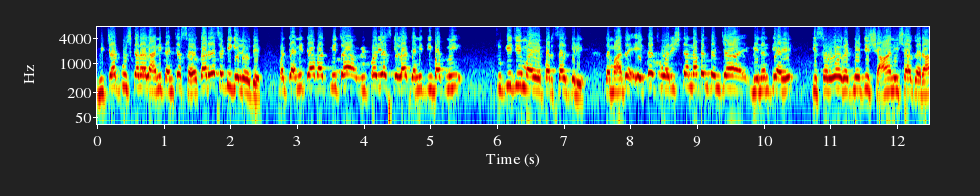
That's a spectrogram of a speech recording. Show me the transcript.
विचारपूस करायला आणि त्यांच्या सहकार्यासाठी गेले होते. पण त्यांनी त्या बातमीचा विपर्यास केला. त्यांनी ती बातमी चुकीची म- प्रसार केली. तर माझं एकच वरिष्ठांना पण त्यांच्या विनंती आहे की सर्व घटनेची शहानिशा करा.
